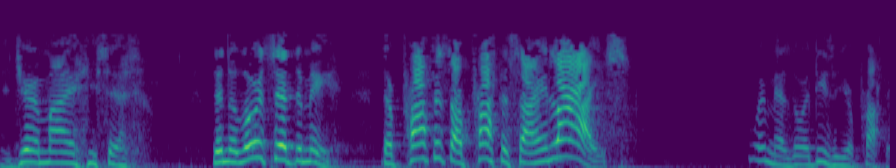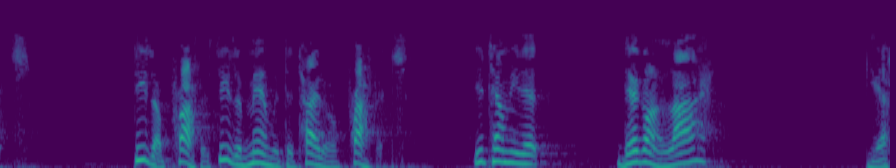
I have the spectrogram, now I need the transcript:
In Jeremiah, he says, Then the Lord said to me, The prophets are prophesying lies. Wait a minute, Lord, these are your prophets. These are prophets. These are men with the title of prophets. You tell me that they're going to lie? Yes.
